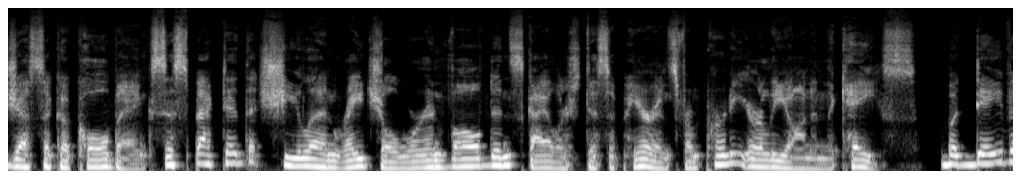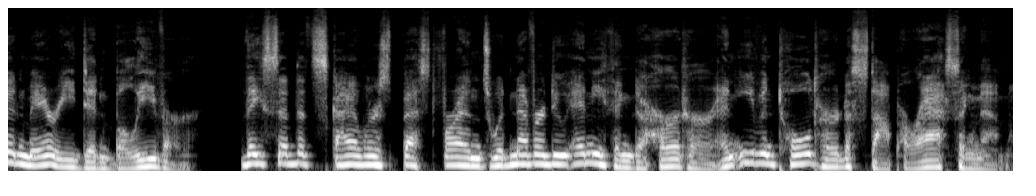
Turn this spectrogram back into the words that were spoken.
Jessica Colebank suspected that Shelia and Rachel were involved in Skylar's disappearance from pretty early on in the case, but Dave and Mary didn't believe her. They said that Skylar's best friends would never do anything to hurt her and even told her to stop harassing them.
